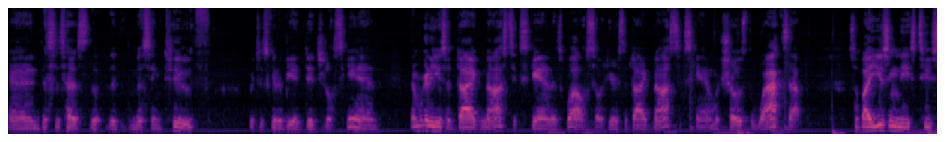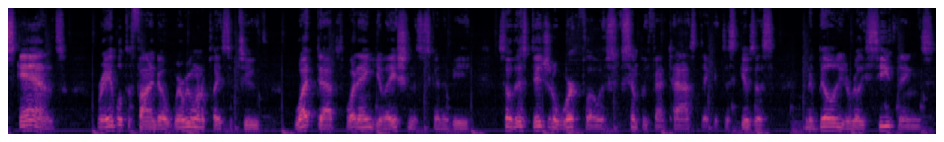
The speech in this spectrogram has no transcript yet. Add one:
and this is, has the, the, the missing tooth, which is going to be a digital scan. Then we're going to use a diagnostic scan as well. So here's the diagnostic scan which shows the wax up. So by using these two scans, we're able to find out where we want to place the tooth, what depth, what angulation this is going to be. So this digital workflow is simply fantastic. It just gives us an ability to really see things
